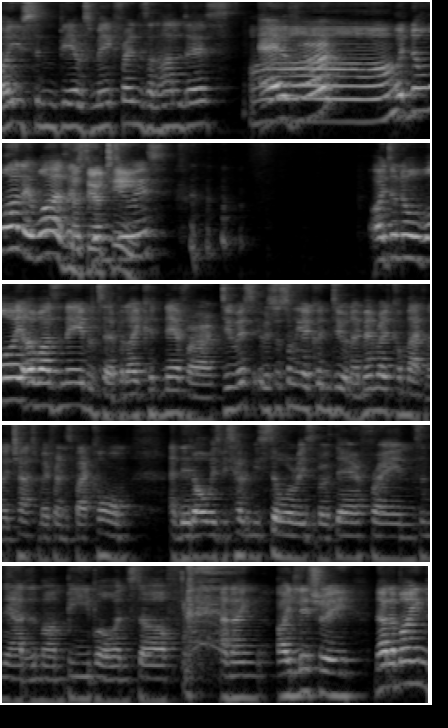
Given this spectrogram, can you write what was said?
I used to be able to make friends on holidays. Ever. Aw. I don't know what it was. I Because just of your couldn't do it. I don't know why I wasn't able to, but I could never do it. It was just something I couldn't do. And I remember I'd come back and I'd chat to my friends back home, and they'd always be telling me stories about their friends, and they added them on Bebo and stuff. and I, I literally, not a mind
